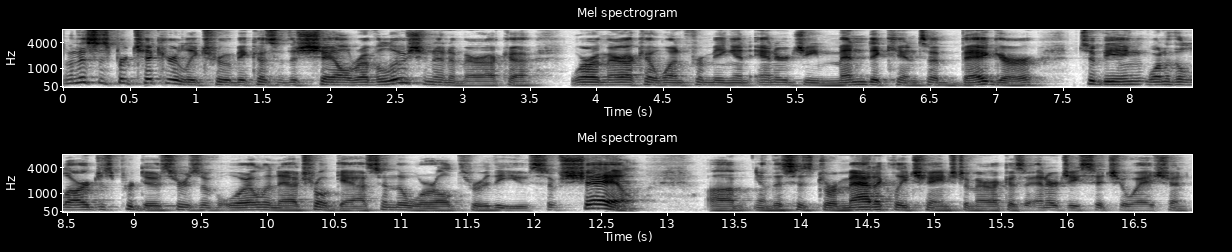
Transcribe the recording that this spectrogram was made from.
And this is particularly true because of the shale revolution in America, where America went from being an energy mendicant, a beggar, to being one of the largest producers of oil and natural gas in the world through the use of shale. Um, and this has dramatically changed America's energy situation,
